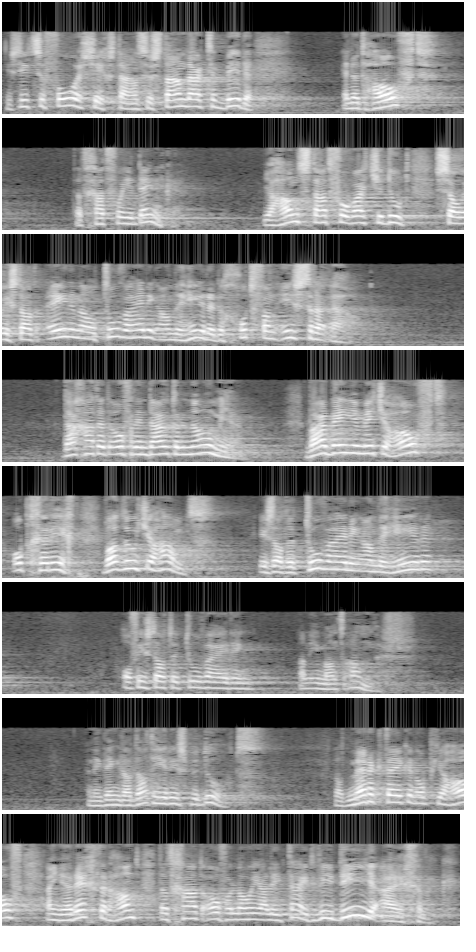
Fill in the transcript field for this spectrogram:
Je ziet ze voor zich staan, ze staan daar te bidden. En het hoofd, dat gaat voor je denken. Je hand staat voor wat je doet. Zo is dat een en al toewijding aan de Heer, de God van Israël. Daar gaat het over in Deuteronomium. Waar ben je met je hoofd op gericht? Wat doet je hand? Is dat de toewijding aan de Heer? Of is dat de toewijding aan iemand anders? En ik denk dat dat hier is bedoeld. Dat merkteken op je hoofd, aan je rechterhand, dat gaat over loyaliteit. Wie dien je eigenlijk?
